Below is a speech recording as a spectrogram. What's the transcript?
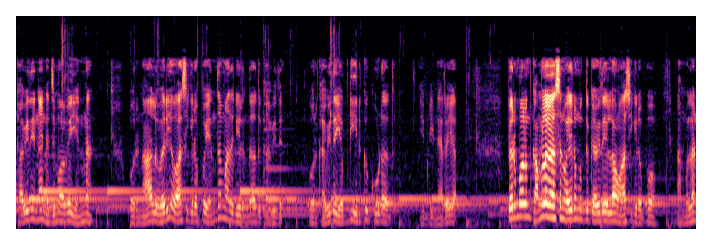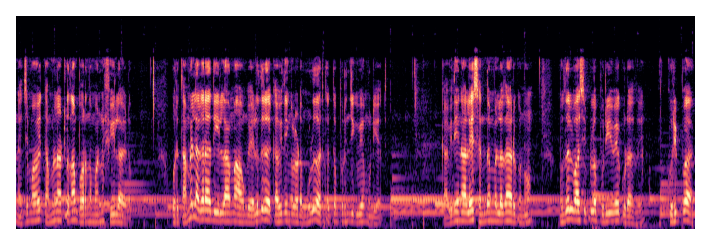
கவிதைன்னா நிஜமாவே என்ன? ஒரு நாலு வரியை வாசிக்கிறப்போ எந்த மாதிரி இருந்தால் அது கவிதை? ஒரு கவிதை எப்படி இருக்கக்கூடாது? இப்படி நிறையா. பெரும்பாலும் கமலஹாசன் வைரமுத்து கவிதையெல்லாம் வாசிக்கிறப்போ நம்மளாம் நிஜமாவே தமிழ்நாட்டில் தான் பிறந்தோமான்னு ஃபீல் ஆகிடும் ஒரு தமிழ் அகராதி இல்லாமல் அவங்க எழுதுகிற கவிதைங்களோட முழு அர்த்தத்தை புரிஞ்சிக்கவே முடியாது. கவிதைனாலே செந்தமிழில் தான் இருக்கணும். முதல் வாசிப்பில் புரியவே கூடாது. குறிப்பாக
